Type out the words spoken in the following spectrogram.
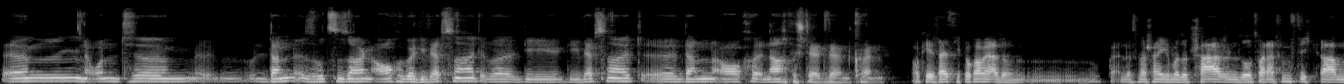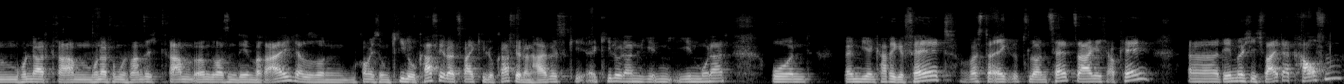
Ähm, und ähm, dann sozusagen auch über die Website, über die, die Website äh, dann auch nachbestellt werden können. Okay, das heißt, ich bekomme also, das ist wahrscheinlich immer so Chargen, so 250 Gramm, 100 Gramm, 125 Gramm, irgendwas in dem Bereich. Also so ein, bekomme ich so ein Kilo Kaffee oder zwei Kilo Kaffee oder ein halbes äh, Kilo dann jeden, jeden Monat. Und wenn mir ein Kaffee gefällt, Röster XYZ, sage ich, okay, äh, den möchte ich weiter kaufen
